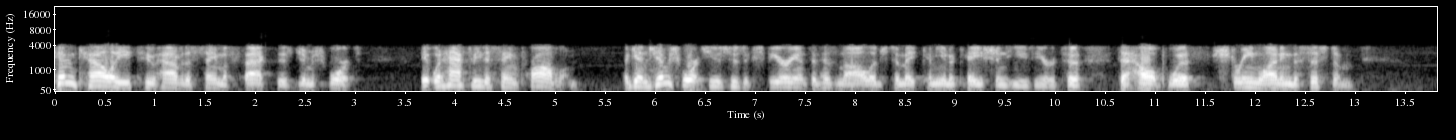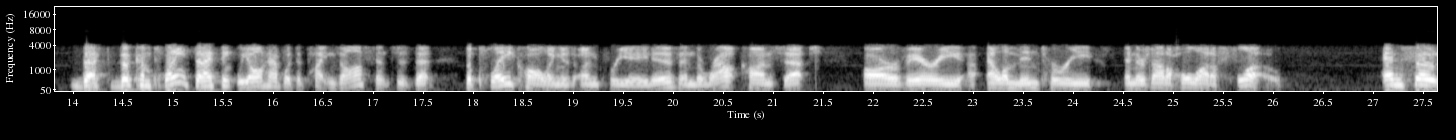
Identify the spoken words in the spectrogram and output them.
Tim Kelly to have the same effect as Jim Schwartz, it would have to be the same problem. Again, Jim Schwartz used his experience and his knowledge to make communication easier, to to help with streamlining the system. The the complaint that I think we all have with the Titans offense is that the play calling is uncreative and the route concepts are very uh, elementary and there's not a whole lot of flow. And so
